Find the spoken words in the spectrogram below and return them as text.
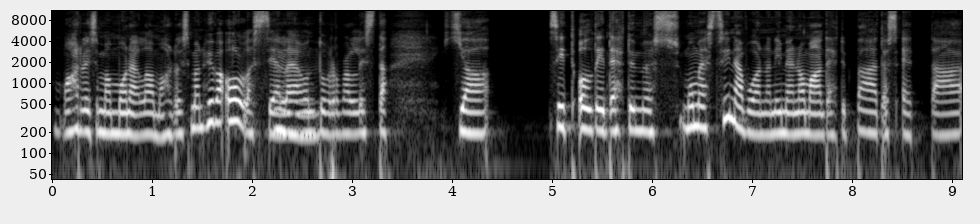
mahdollisimman monella on mahdollisimman hyvä olla siellä mm. ja on mm. turvallista. Ja sitten oltiin tehty myös, mun mielestä sinä vuonna nimenomaan tehty päätös, että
